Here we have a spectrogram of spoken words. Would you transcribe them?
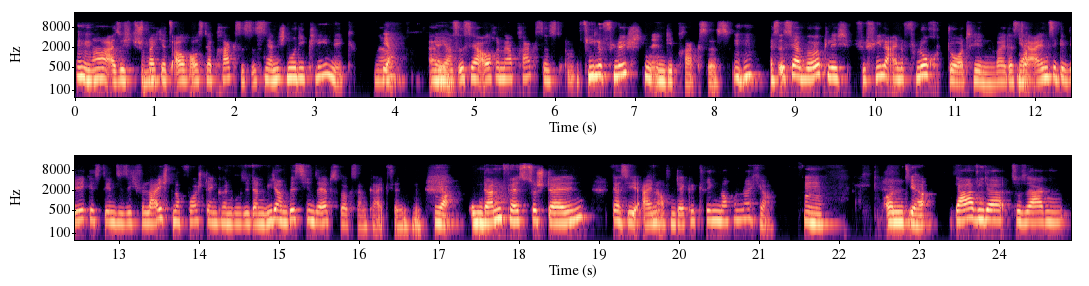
Mhm. Na, also ich spreche mhm. jetzt auch aus der Praxis. Es ist ja nicht nur die Klinik. Ne? Ja. Ähm, ja, ja. Es ist ja auch in der Praxis. Viele flüchten in die Praxis. Mhm. Es ist ja wirklich für viele eine Flucht dorthin, weil das ja. der einzige Weg ist, den sie sich vielleicht noch vorstellen können, wo sie dann wieder ein bisschen Selbstwirksamkeit finden. Ja. Um dann festzustellen, dass sie einen auf den Deckel kriegen, noch und nöcher. Mhm. Und ja. da wieder zu sagen,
